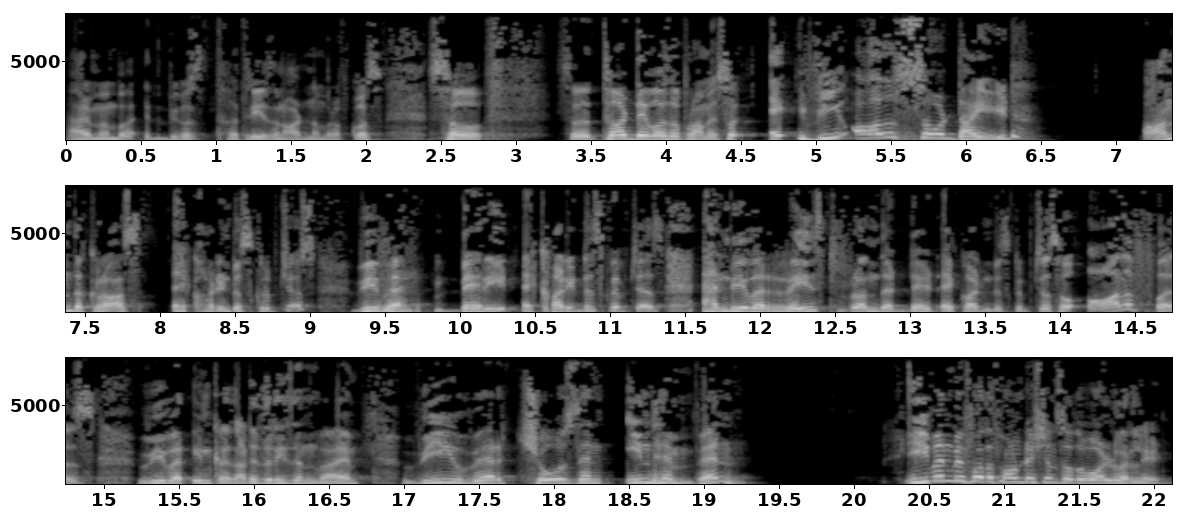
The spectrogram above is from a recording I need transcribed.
I remember because 3 is an odd number, of course. So, so the third day was a promise. So eh, we also died on the cross according to scriptures. We were buried according to scriptures and we were raised from the dead according to scriptures. So all of us, we were in Christ. That is the reason why we were chosen in Him. When? Even before the foundations of the world were laid.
